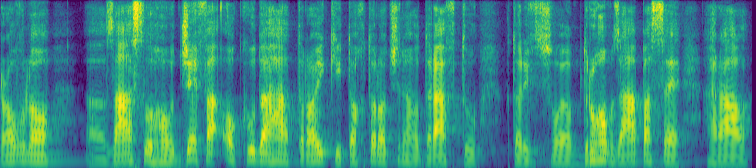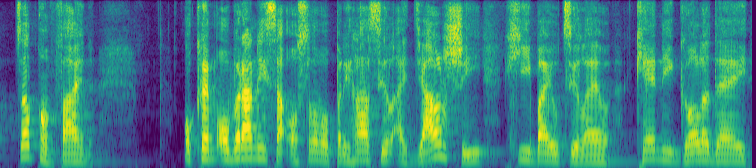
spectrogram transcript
rovno e, zásluhou Jeffa Okudaha trojky tohtoročného draftu, ktorý v svojom druhom zápase hral celkom fajn. Okrem obrany sa o slovo prihlásil aj ďalší chýbajúci lev Kenny Golladay,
